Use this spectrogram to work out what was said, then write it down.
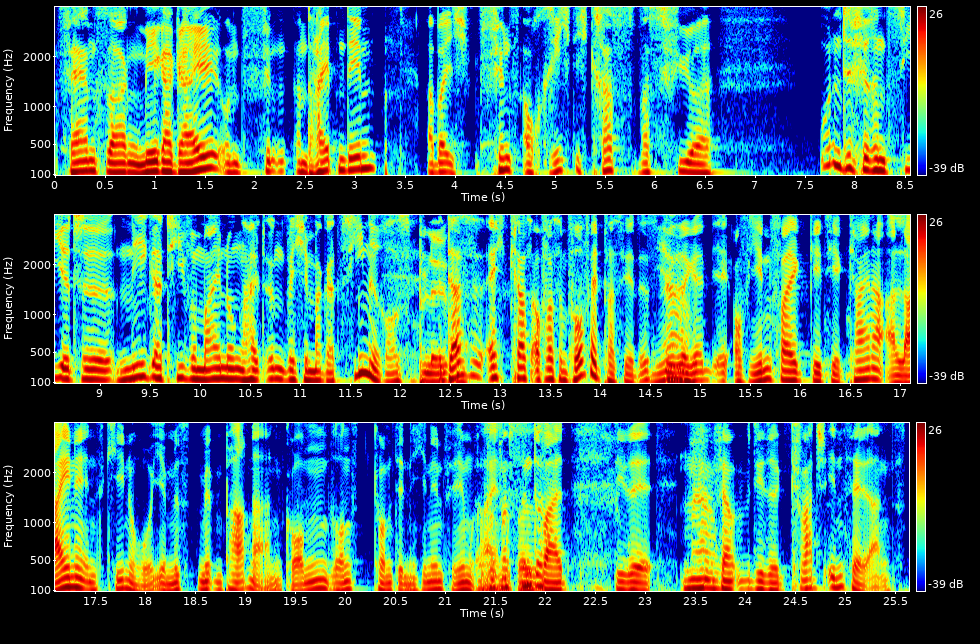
Fans sagen, mega geil und finden und hypen den, aber ich finde es auch richtig krass, was für undifferenzierte, negative Meinungen halt irgendwelche Magazine rausblöken. Das ist echt krass, auch was im Vorfeld passiert ist. Ja. Diese, auf jeden Fall geht hier keiner alleine ins Kino. Ihr müsst mit einem Partner ankommen, sonst kommt ihr nicht in den Film rein. Also was So, sind das das- war halt diese, Ja. Diese Quatsch-Incel-Angst,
